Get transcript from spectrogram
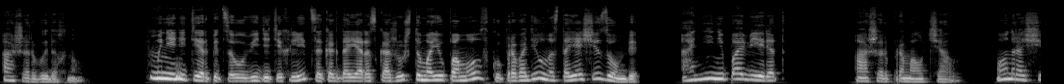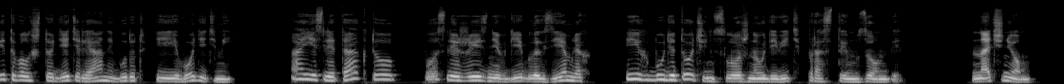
Ашер выдохнул. «Мне не терпится увидеть их лица, когда я расскажу, что мою помолвку проводил настоящий зомби. Они не поверят». Ашер промолчал. Он рассчитывал, что дети Лианы будут и его детьми. А если так, то после жизни в гиблых землях их будет очень сложно удивить простым зомби. «Начнем», —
